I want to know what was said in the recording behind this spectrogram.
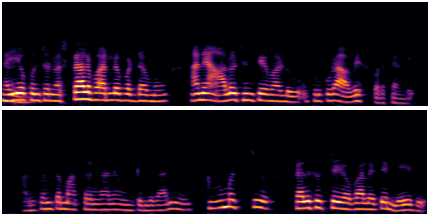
అయ్యో కొంచెం నష్టాల బారిలో పడ్డాము అని ఆలోచించే వాళ్ళు ఇప్పుడు కూడా ఆవేశపడకండి. అంతంత మాత్రంగానే ఉంటుంది. కానీ టూ మచ్ కలిసి వచ్చే యోగాలు అయితే లేదు.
